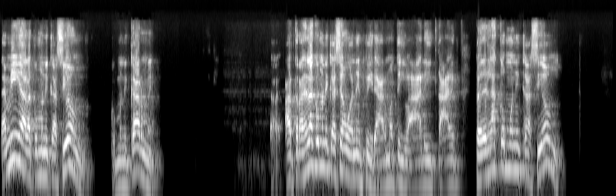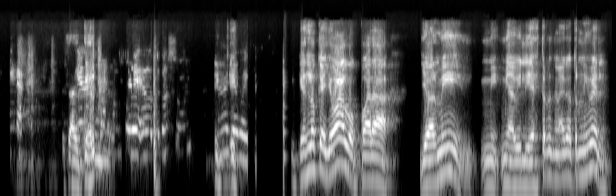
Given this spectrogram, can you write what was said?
La mía, la comunicación. Comunicarme. A través de la comunicación, bueno, inspirar, motivar y tal, pero es la comunicación. ¿qué, es lo que yo hago para llevar mi, mi, mi habilidad extraordinaria a otro nivel?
